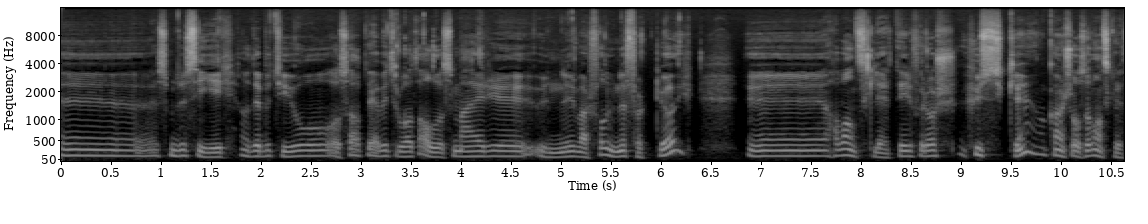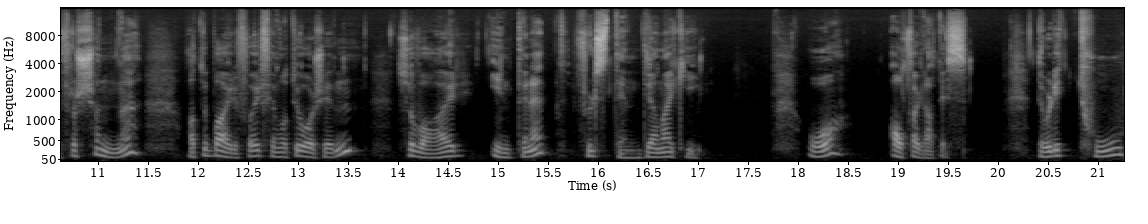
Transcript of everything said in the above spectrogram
eh, som du sier. Og det betyr jo også at jeg vil tro at alle som er under, i hvert fall under 40 år, eh, har vanskeligheter for å huske, og kanskje også vanskeligheter for å skjønne, at det bare for 85 år siden så var internett fullstendig anarki. Og alt var gratis. Det var de to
